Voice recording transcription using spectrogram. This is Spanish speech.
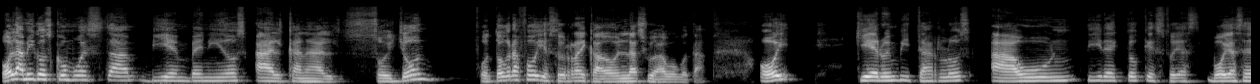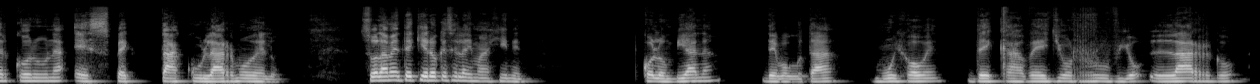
Hola amigos, ¿cómo están? Bienvenidos al canal. Soy John, fotógrafo y estoy radicado en la ciudad de Bogotá. Hoy quiero invitarlos a un directo que estoy, voy a hacer con una espectacular modelo. Solamente quiero que se la imaginen. Colombiana, de Bogotá, muy joven, de cabello rubio, largo,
